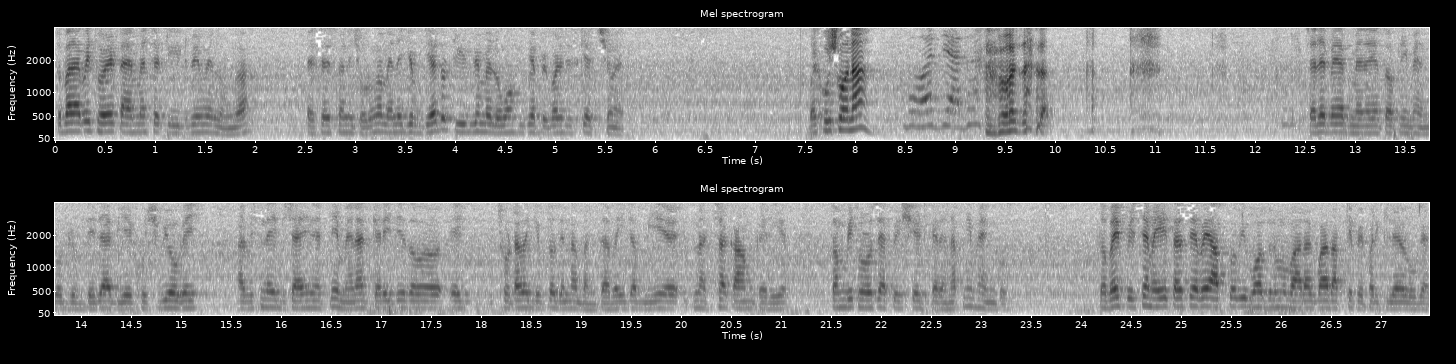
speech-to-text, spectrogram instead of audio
तो भाई अभी थोड़े टाइम में से ट्रीट भी मैं लूँगा। ऐसे इसको नहीं छोड़ूँगा मैंने गिफ्ट दिया तो ट्रीट भी मैं लूँगा क्योंकि पेपर्स इसके अच्छे हैं। भाई खुश हो ना? बहुत ज़्यादा। बहुत ज़्यादा। चले भाई, अब मैंने तो अपनी बहन को गिफ्ट दे दिया, अब ये खुश भी हो गई। अब इसने, बेचारी ने इतनी मेहनत करी थी तो एक छोटा सा गिफ्ट तो देना बनता है भाई, जब ये इतना अच्छा काम करी है तो हम भी थोड़ा सा अप्रिशिएट करें ना अपनी बहन को। तो भाई, फिर से मेरी तरफ़ से भाई, आपको भी बहुत बहुत मुबारकबाद, आपके पेपर क्लियर हो गए।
